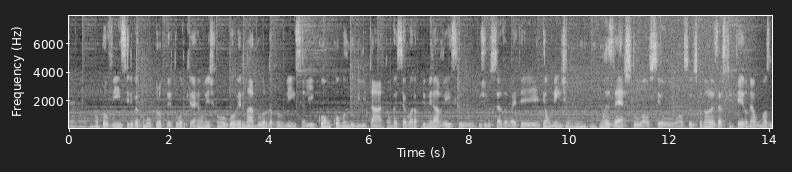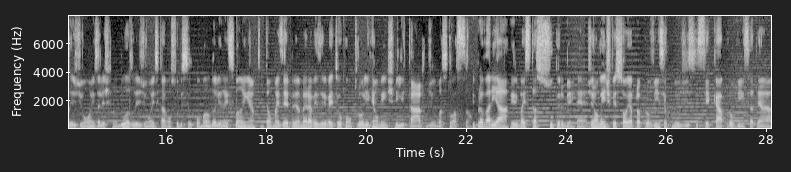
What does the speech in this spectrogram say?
é uma província, ele vai como propretor, que era realmente como governador da província ali, com comando militar. Então vai ser agora a primeira vez que o, que o Júlio César vai ter realmente um, um, um, exército ao seu, ao seu dispor. Não o exército inteiro, né? Algumas legiões, ali acho que eram duas legiões que estavam sob seu comando ali na Espanha. Então, mas é a primeira vez ele vai ter o controle realmente militar de uma situação. E para variar, ele vai estar super bem. É, geralmente o pessoal ia para a província, como eu disse, secar a província até a,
